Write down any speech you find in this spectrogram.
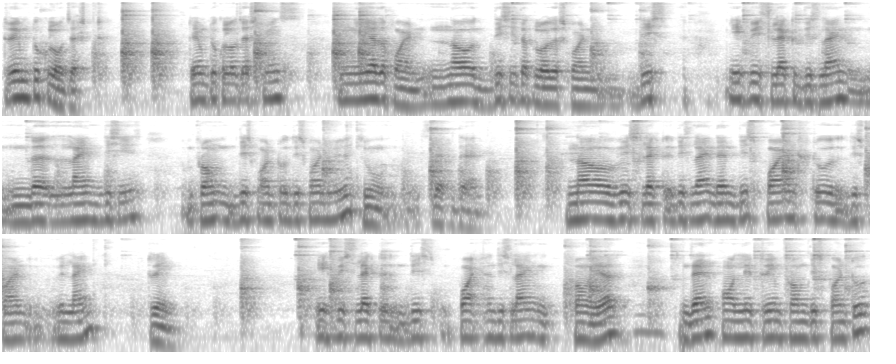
trim to closest. Trim to closest means near the point. Now this is the closest point. This if we select this line the line this is from this point to this point will will select that. Now we select this line then this point to this point will line trim if we select this point this line from here then only trim from this point to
